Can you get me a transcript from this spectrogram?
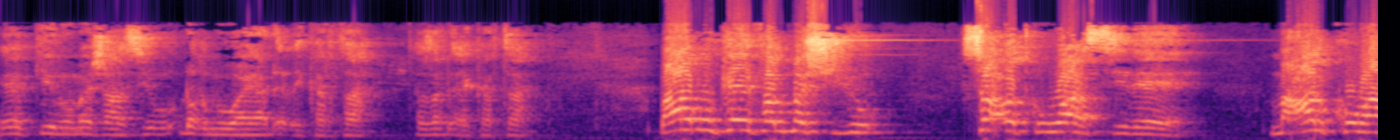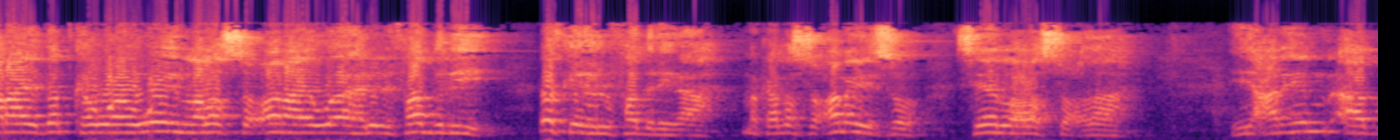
Reerkii inuu meeshaasi u dhaqmi waayaa dhici karta saasa dhici karta. Baabun kayfa almashyu? Socodku waa sidee? Macal kubaraay dadka waaweyn lala soconayo wa ahlilfadli dadka ahlulfadliga ah. Markaad la soconayso see loola socdaa yani in aad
